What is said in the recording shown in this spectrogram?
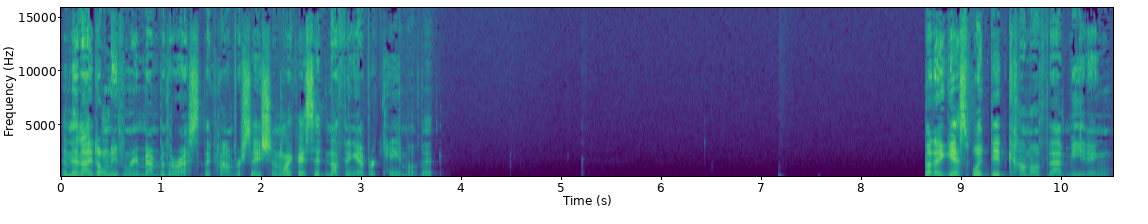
And then I don't even remember the rest of the conversation. Like I said, nothing ever came of it. But I guess what did come of that meeting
